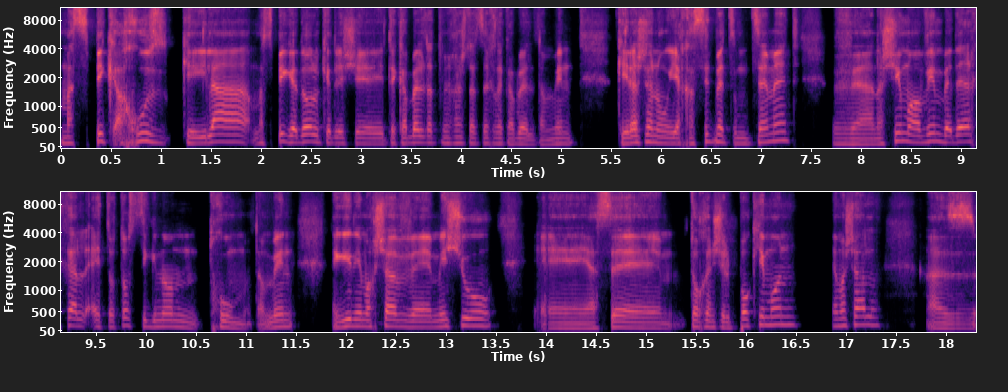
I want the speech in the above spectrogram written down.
מספיק אחוז קהילה מספיק גדול כדי שתקבל את התמיכה שאתה צריך לקבל, אתה מבין? קהילה שלנו יחסית מצומצמת, ואנשים אוהבים בדרך כלל את אותו סגנון תחום, אתה מבין? נגיד אם עכשיו אה, מישהו אה, יעשה תוכן של פוקימון, למשל, אז...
